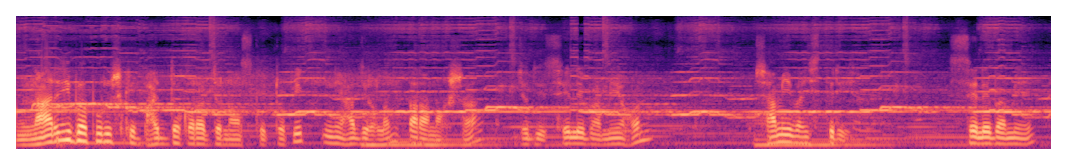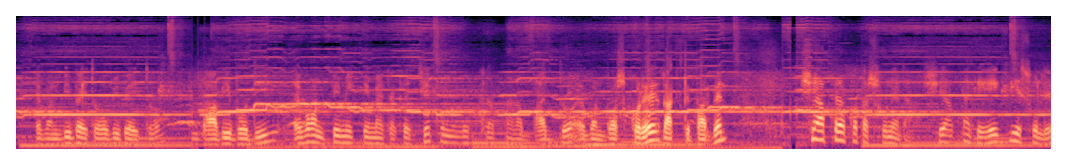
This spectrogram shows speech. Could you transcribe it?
নারী বা পুরুষকে বাধ্য করার জন্য আজকে টপিক নিয়ে হাজির হলাম তারা নকশা। যদি ছেলে বা মেয়ে হন, স্বামী বা স্ত্রী, ছেলে বা মেয়ে এবং বিবাহিত, অবিবাহিত, ভাবি, বদি এবং প্রেমিক, প্রেমিকাকে যে কোনো লোককে আপনারা বাধ্য এবং বশ করে রাখতে পারবেন। সে আপনার কথা শুনে না, সে আপনাকে এগিয়ে চলে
